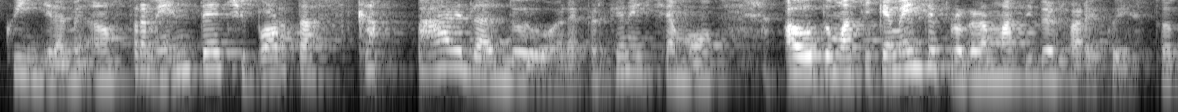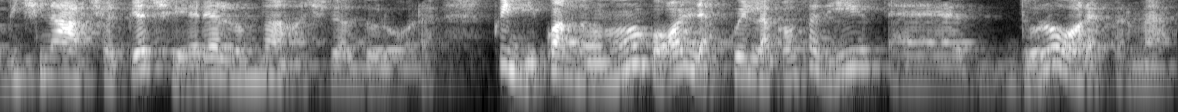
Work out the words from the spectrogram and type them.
Quindi la, la nostra mente ci porta a scappare dal dolore, perché noi siamo automaticamente programmati per fare questo, avvicinarci al piacere e allontanarci dal dolore. Quindi quando non ho voglia, quella cosa lì è dolore per me.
